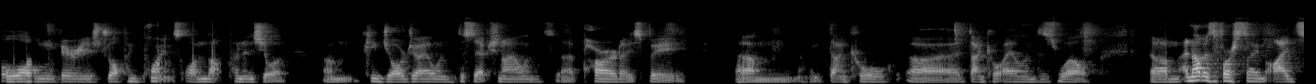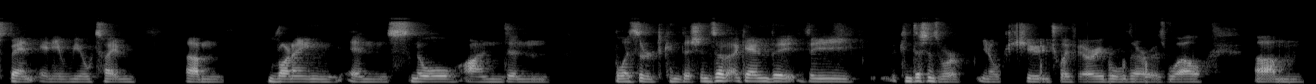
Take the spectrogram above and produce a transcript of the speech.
along various dropping points on that peninsula um, King George Island, Deception Island, uh, Paradise Bay, um, I think Danko, uh, Danko Island as well. Um, and that was the first time I'd spent any real time um, running in snow and in blizzard conditions. Again, the, the, the conditions were you know hugely variable there as well. Um,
